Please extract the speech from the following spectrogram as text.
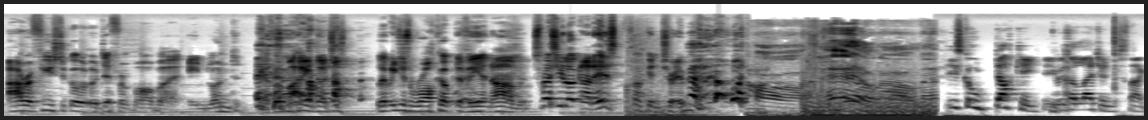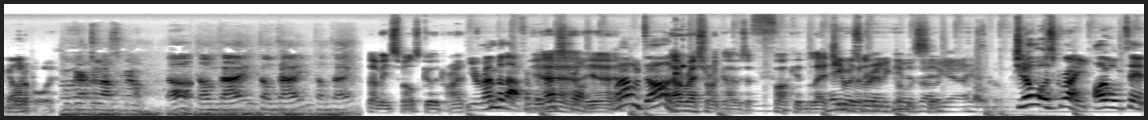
I refuse to go to a different barber in London. Never mind, I just let me just rock up to Vietnam. Especially looking at his fucking trim. Oh, hell no, man. He's called Ducky. He was a legend, that guy. What a boy. Coca-Cola smell. Ah, Tom Tay, Tom Tay, Tom Tay. That means smells good, right? You remember that from the Yeah, restaurant? yeah. Well done. That restaurant guy was a fucking legend. he was wasn't really cool was as well. sick. Yeah, he was cool. Do you know what was great? I walked in,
